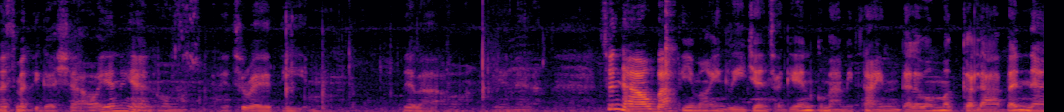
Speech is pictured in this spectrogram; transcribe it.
Mas matigas siya. O, yan na yan. O, it's ready. Diba? O, yan na. So, now, back yung mga ingredients. Again, gumamit tayo ng dalawang magkalaban na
